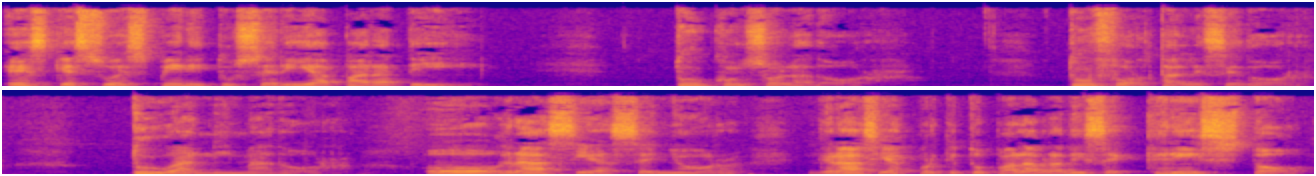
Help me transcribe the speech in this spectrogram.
es que su espíritu sería para ti tu consolador, tu fortalecedor, tu animador. Oh, gracias Señor, gracias porque tu palabra dice Cristo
